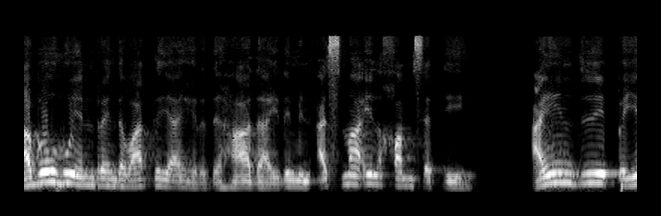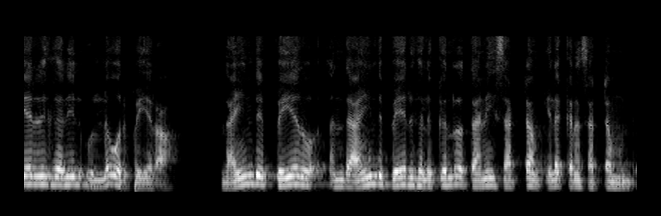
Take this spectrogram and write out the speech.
அபூஹு என்ற இந்த வார்த்தையாகிறது. ஹாதா இது மின் அஸ்மாயில் ஹம்சத்தி. ஐந்து பெயர்களில் உள்ள ஒரு பெயரா? இந்த ஐந்து பெயர் அந்த ஐந்து பெயர்களுக்குன்ற தனி சட்டம் இலக்கண சட்டம் உண்டு.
